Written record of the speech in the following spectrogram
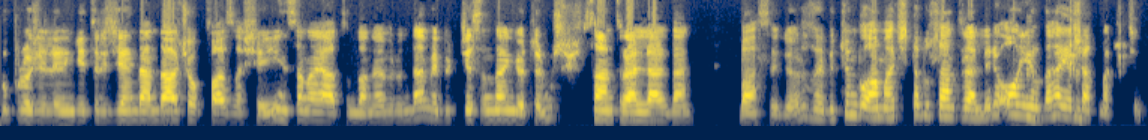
bu projelerin getireceğinden daha çok fazla şeyi insan hayatından, ömründen ve bütçesinden götürmüş santrallerden bahsediyoruz ve bütün bu amaç da bu santralleri 10 yıl daha yaşatmak için.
